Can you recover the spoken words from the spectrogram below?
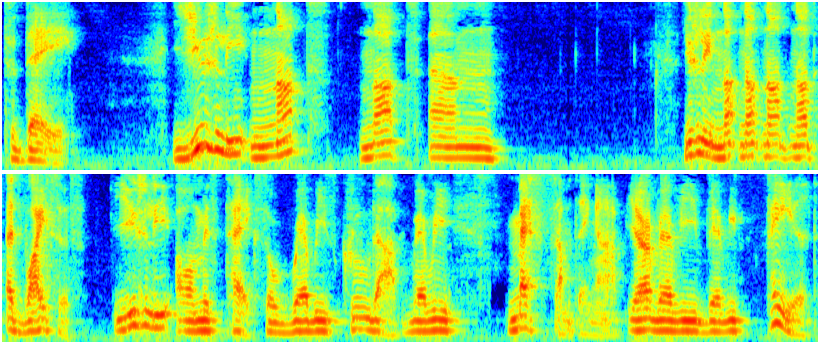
today. Usually not, not, um, usually not, not, not, not advices. Usually our mistakes. So where we screwed up, where we messed something up, yeah, where we where we failed,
